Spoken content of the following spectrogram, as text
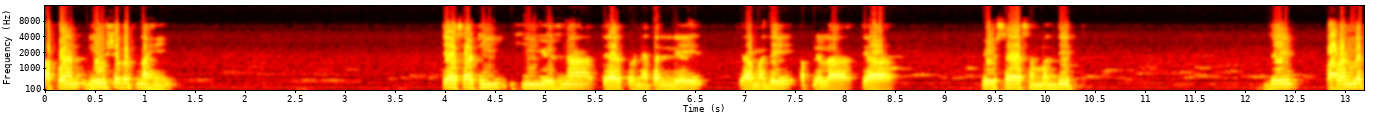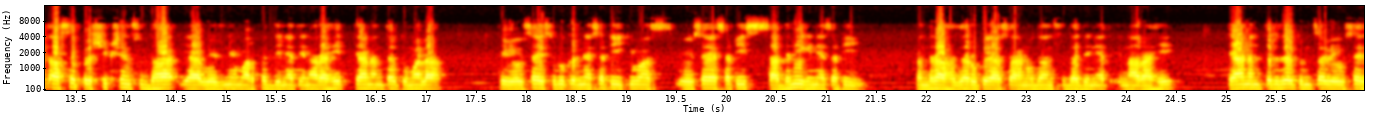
आपण घेऊ शकत नाही. त्यासाठी ही योजना तयार करण्यात आलेली आहे. त्यामध्ये आपल्याला त्या व्यवसायासंबंधित जे पारंगत असं प्रशिक्षण सुद्धा या योजनेमार्फत देण्यात येणार आहे. त्यानंतर तुम्हाला ते व्यवसाय सुरू करण्यासाठी किंवा व्यवसायासाठी साधने घेण्यासाठी पंधरा हजार रुपये असं अनुदान सुद्धा देण्यात येणार आहे. त्यानंतर जर तुमचा व्यवसाय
